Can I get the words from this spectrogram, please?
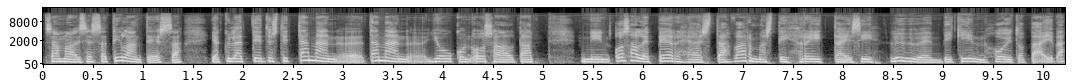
samanlaisessa tilanteessa. Ja kyllä tietysti tämän, tämän joukon osalta, niin osalle perheestä varmasti riittäisi lyhyempikin hoitopäivä.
